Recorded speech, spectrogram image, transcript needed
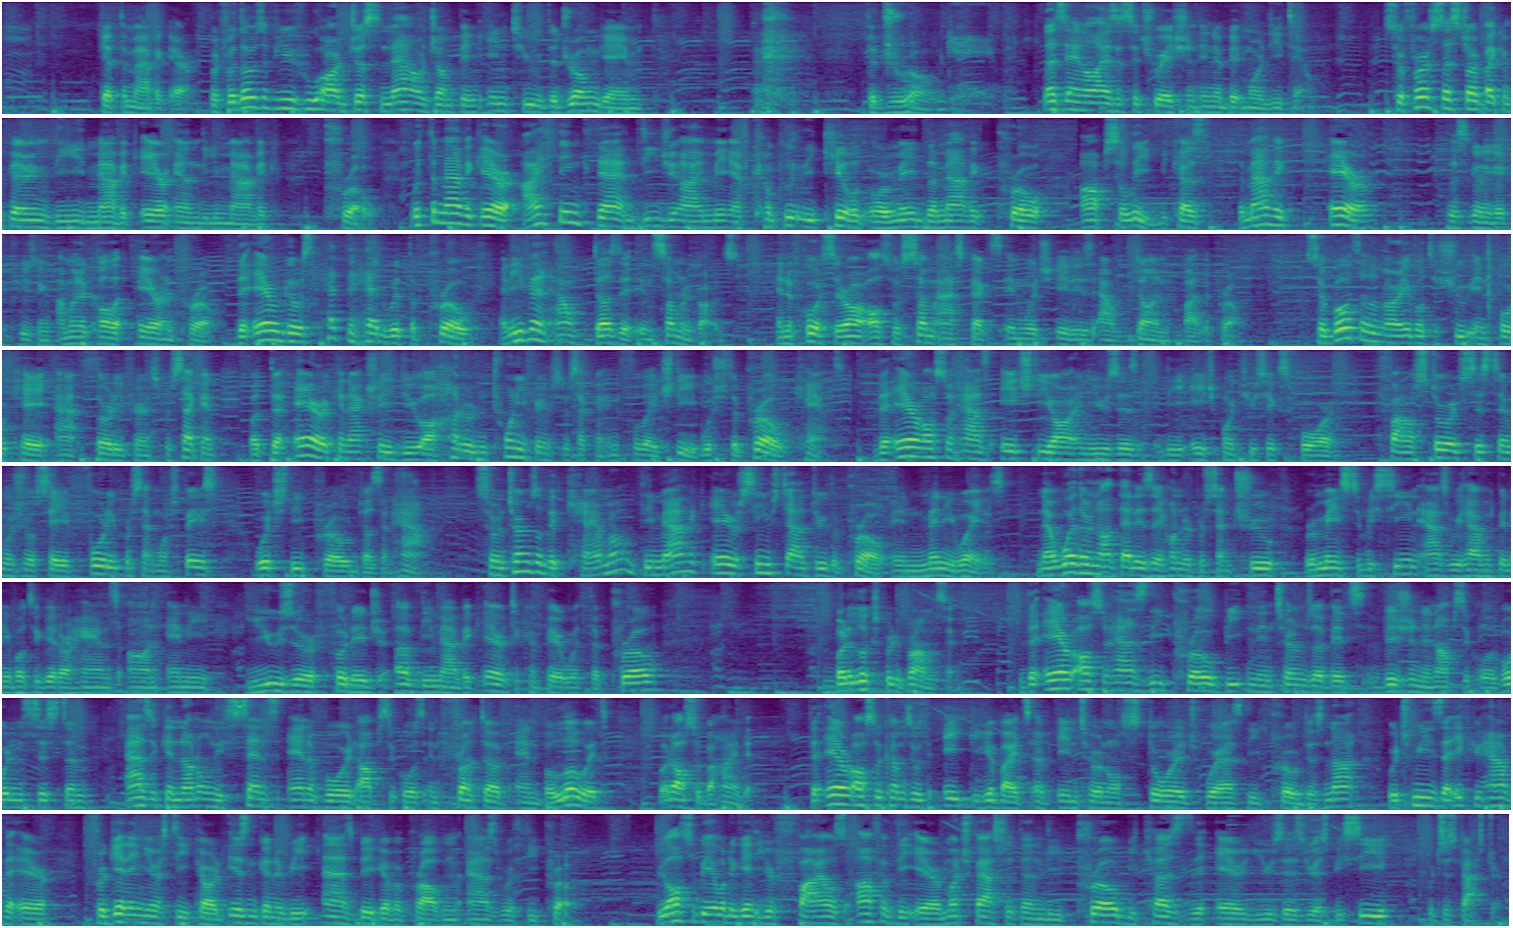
Get the Mavic Air. But for those of you who are just now jumping into the drone game, the drone game, let's analyze the situation in a bit more detail. So first, let's start by comparing the Mavic Air and the Mavic Pro. With the Mavic Air, I think that DJI may have completely killed or made the Mavic Pro obsolete because the Mavic Air this is gonna get confusing. I'm gonna call it Air and Pro. The Air goes head to head with the Pro and even outdoes it in some regards. And of course, there are also some aspects in which it is outdone by the Pro. So both of them are able to shoot in 4K at 30 frames per second, but the Air can actually do 120 frames per second in Full HD, which the Pro can't. The Air also has HDR and uses the H.264 file storage system, which will save 40% more space, which the Pro doesn't have. So in terms of the camera, the Mavic Air seems to outdo the Pro in many ways. Now whether or not that is 100% true remains to be seen as we haven't been able to get our hands on any user footage of the Mavic Air to compare with the Pro, but it looks pretty promising. The Air also has the Pro beaten in terms of its vision and obstacle avoidance system, as it can not only sense and avoid obstacles in front of and below it, but also behind it. The Air also comes with 8 gigabytes of internal storage, whereas the Pro does not, which means that if you have the Air, forgetting your SD card isn't going to be as big of a problem as with the Pro. You'll also be able to get your files off of the Air much faster than the Pro because the Air uses USB-C, which is faster.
